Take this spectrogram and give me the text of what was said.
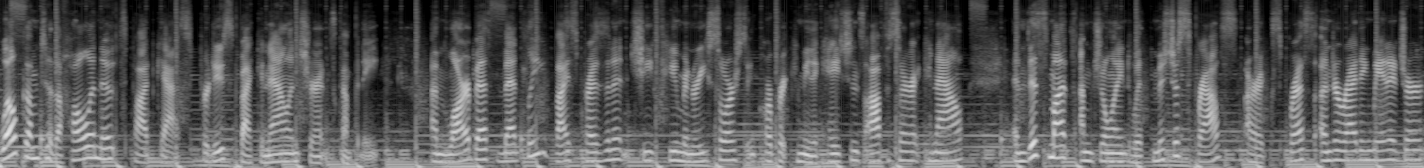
Welcome to the Haulin' Notes podcast, produced by Canal Insurance Company. I'm Laura Beth Medley, Vice President, Chief Human Resource and Corporate Communications Officer at Canal. And this month, I'm joined with Misha Sprouse, our Express Underwriting Manager,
